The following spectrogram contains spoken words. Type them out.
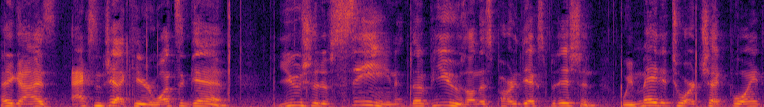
Hey guys, Action Jack here once again. You should have seen the views on this part of the expedition. We made it to our checkpoint.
